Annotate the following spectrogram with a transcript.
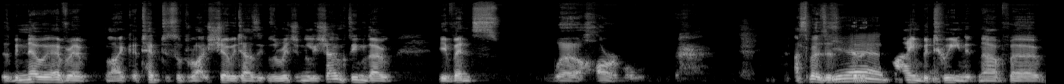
there's been no ever like attempt to sort of like show it as it was originally shown. Because even though the events were horrible, I suppose there's, Yeah. there's time between it now for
